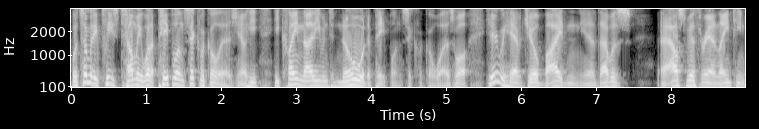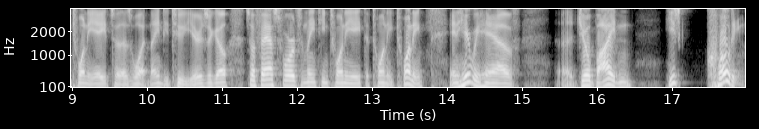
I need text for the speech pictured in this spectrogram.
would somebody please tell me what a papal encyclical is?" You know, he he claimed not even to know what a papal encyclical was. Well, here we have Joe Biden. You know, that was uh, Al Smith ran in 1928, so that's what 92 years ago. So fast forward from 1928 to 2020, and here we have uh, Joe Biden. He's quoting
